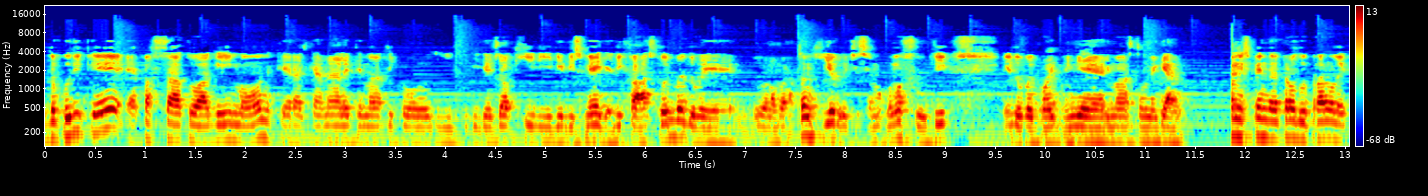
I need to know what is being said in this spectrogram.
Dopodiché è passato a Game On, che era il canale tematico di, di videogiochi di, Abyss Media, di Fastweb, dove, dove ho lavorato anch'io, dove ci siamo conosciuti e dove poi quindi è rimasto un legame. Fammi spendere però due parole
